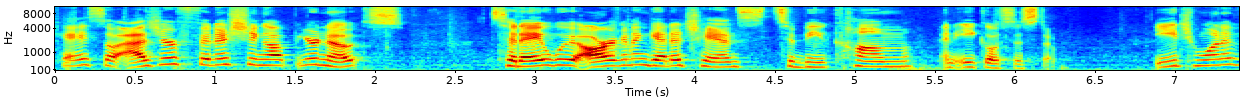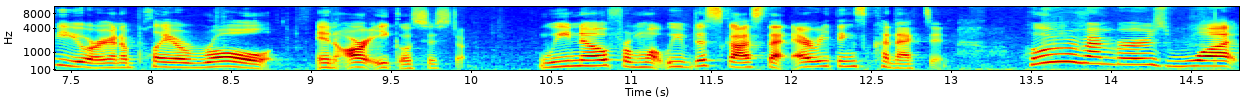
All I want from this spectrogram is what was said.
Okay, so as you're finishing up your notes, today we are going to get a chance to become an ecosystem. Each one of you are going to play a role in our ecosystem. We know from what we've discussed that everything's connected. Who remembers what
